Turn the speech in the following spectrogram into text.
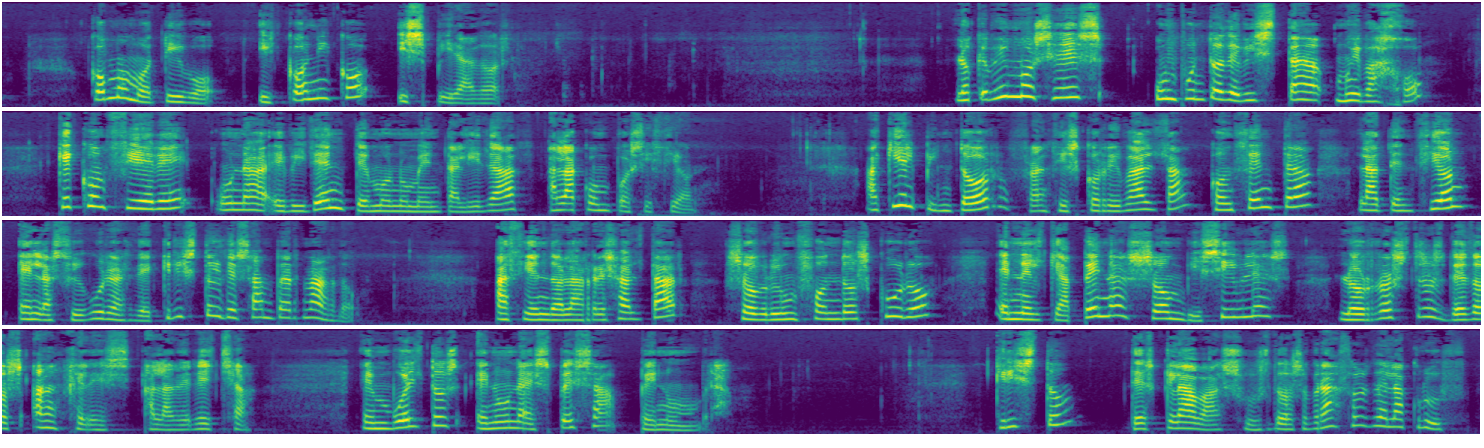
como motivo icónico inspirador. Lo que vemos es un punto de vista muy bajo que confiere una evidente monumentalidad a la composición. Aquí el pintor, Francisco Ribalta, concentra la atención en las figuras de Cristo y de San Bernardo, haciéndolas resaltar sobre un fondo oscuro en el que apenas son visibles los rostros de dos ángeles a la derecha, envueltos en una espesa penumbra. Cristo desclava sus dos brazos de la cruz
